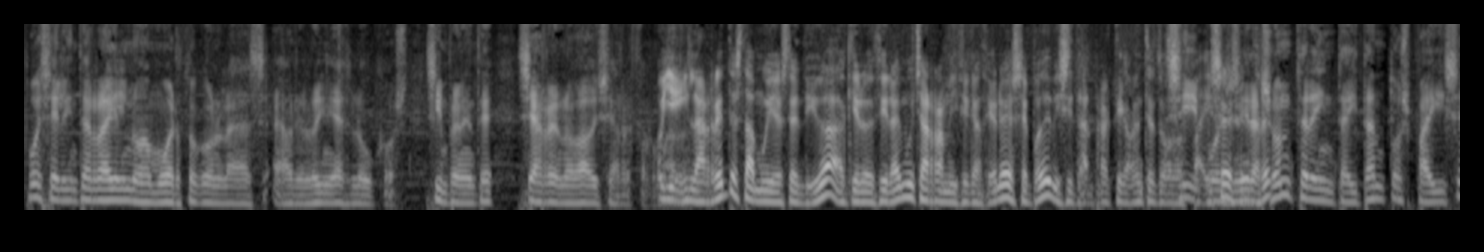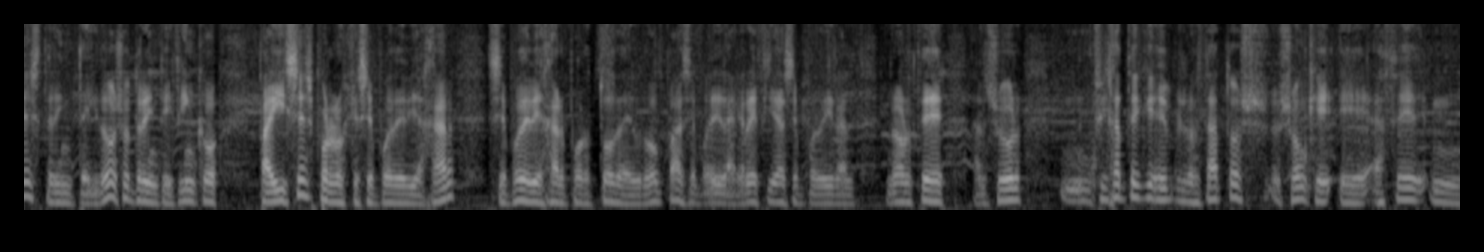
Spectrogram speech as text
pues el Interrail no ha muerto con las aerolíneas low cost. Simplemente se ha renovado y se ha reformado. Oye, y la red está muy extendida, quiero decir, hay muchas ramificaciones, se puede visitar prácticamente todos Sí, los países. pues mira, ¿eh? son treinta y tantos países, 32 o 35 países por los que se puede viajar. Se puede viajar por toda Europa, se puede ir a Grecia, se puede ir al norte, al sur. Mm, Fíjate que los datos son que eh, hace mm,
